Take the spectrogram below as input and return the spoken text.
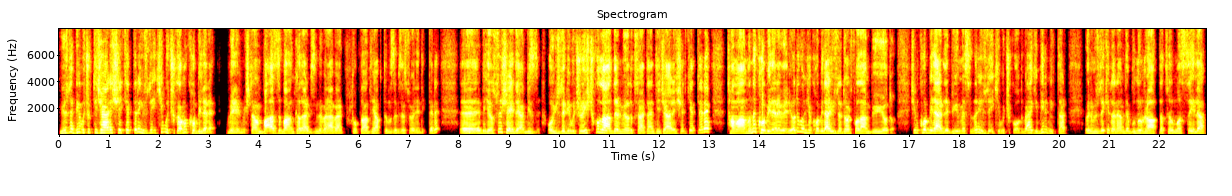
Yüzde bir buçuk ticari şirketlere yüzde iki buçuk ama KOBİ'lere verilmişti. Ama bazı bankalar bizimle beraber toplantı yaptığımızda bize söyledikleri e, biliyorsun şeydi yani biz o yüzde bir buçuğu hiç kullandırmıyorduk zaten ticari şirketlere tamamını KOBİ'lere veriyorduk. Onun için KOBİ'ler yüzde dört falan büyüyordu. Şimdi KOBİ'lerde büyüme sınırı yüzde iki buçuk oldu. Belki bir miktar önümüzdeki dönemde bunun rahatlatılmasıyla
